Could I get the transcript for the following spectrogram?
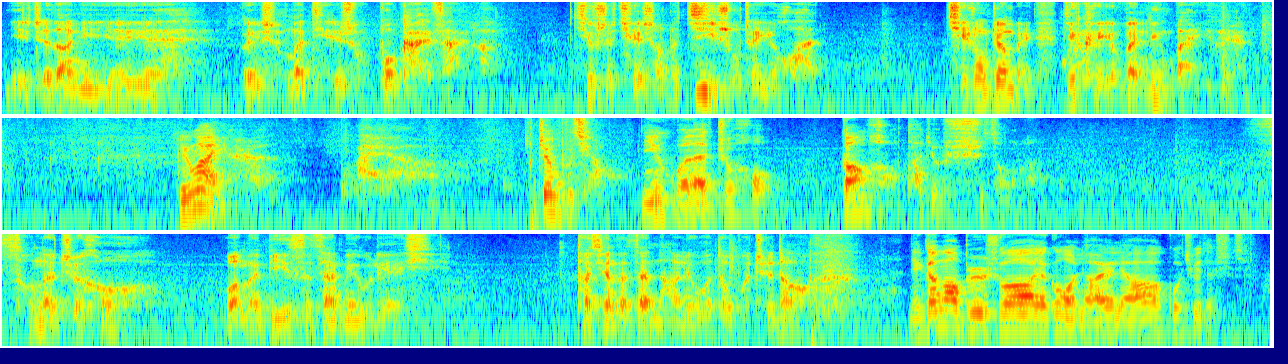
你知道你爷爷为什么提出不开采了？就是缺少了技术这一环。其中真伪，你可以问另外一个人。另外一个人，哎呀，真不巧，您回来之后，刚好他就失踪了。从那之后，我们彼此再没有联系。他现在在哪里，我都不知道。你刚刚不是说要跟我聊一聊过去的事情吗？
